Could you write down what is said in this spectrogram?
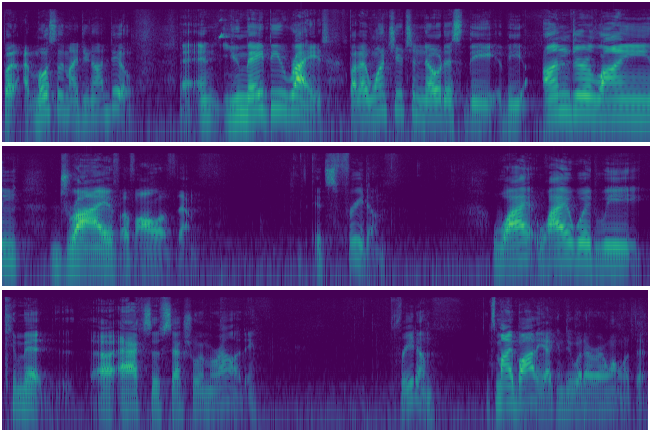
but most of them I do not do. And you may be right, but I want you to notice the, the underlying drive of all of them it's freedom. Why, why would we commit uh, acts of sexual immorality? Freedom. It's my body, I can do whatever I want with it.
